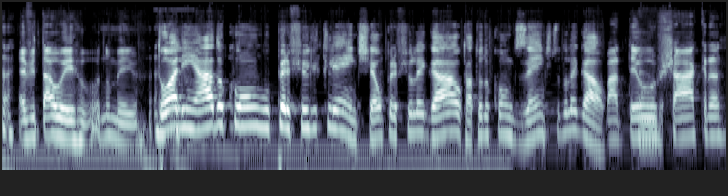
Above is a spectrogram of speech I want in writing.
evitar o erro, vou no meio. Tô alinhado com o perfil de cliente, é um perfil legal, tá tudo condizente, tudo legal. Bateu o chakra.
